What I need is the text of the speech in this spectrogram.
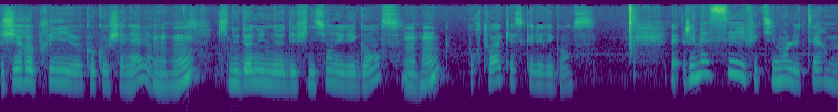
j'ai repris Coco Chanel, mhm. qui nous donne une définition d'élégance. Mhm. Pour toi, qu'est-ce que l'élégance? J'aime assez effectivement le terme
